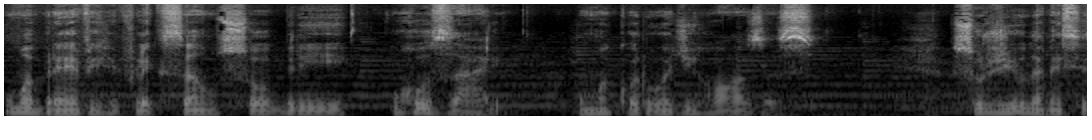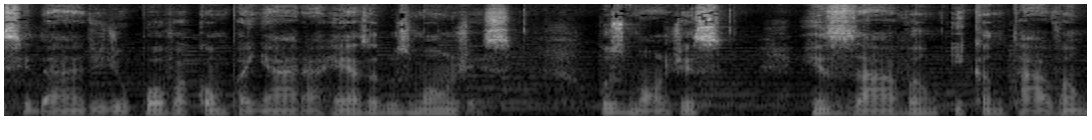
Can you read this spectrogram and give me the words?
Uma breve reflexão sobre o rosário, uma coroa de rosas. Surgiu da necessidade de o povo acompanhar a reza dos monges. Os monges rezavam e cantavam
